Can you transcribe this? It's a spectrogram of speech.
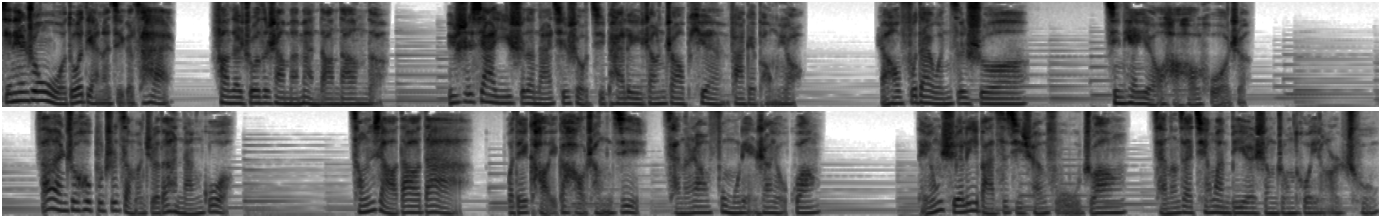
今天中午我多点了几个菜，放在桌子上满满当当的，于是下意识的拿起手机拍了一张照片发给朋友，然后附带文字说：“今天也有好好活着。”发完之后不知怎么觉得很难过。从小到大，我得考一个好成绩才能让父母脸上有光，得用学历把自己全副武装才能在千万毕业生中脱颖而出，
